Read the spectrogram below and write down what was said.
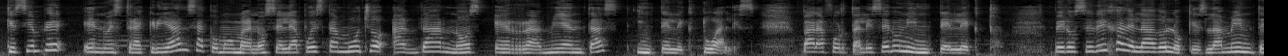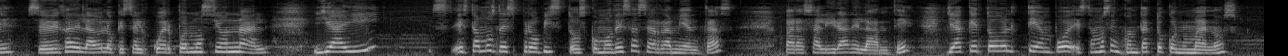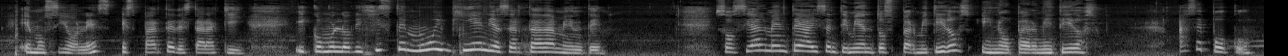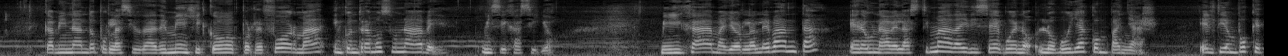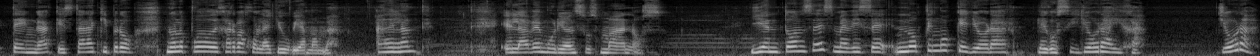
que siempre en nuestra crianza como humanos se le apuesta mucho a darnos herramientas intelectuales para fortalecer un intelecto. Pero se deja de lado lo que es la mente, se deja de lado lo que es el cuerpo emocional y ahí estamos desprovistos como de esas herramientas para salir adelante, ya que todo el tiempo estamos en contacto con humanos, emociones, es parte de estar aquí. Y como lo dijiste muy bien y acertadamente, socialmente hay sentimientos permitidos y no permitidos. Hace poco, caminando por la Ciudad de México, por reforma, encontramos un ave, mis hijas y yo. Mi hija mayor la levanta, era un ave lastimada y dice, bueno, lo voy a acompañar el tiempo que tenga que estar aquí, pero no lo puedo dejar bajo la lluvia, mamá. Adelante. El ave murió en sus manos. Y entonces me dice, no tengo que llorar. Le digo, sí llora, hija. Llora.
